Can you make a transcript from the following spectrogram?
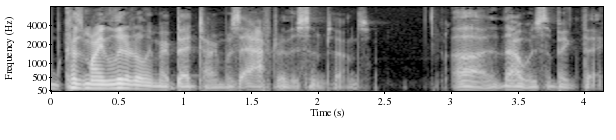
because my literally my bedtime was after The Simpsons. Uh, that was the big thing.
